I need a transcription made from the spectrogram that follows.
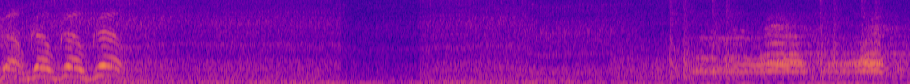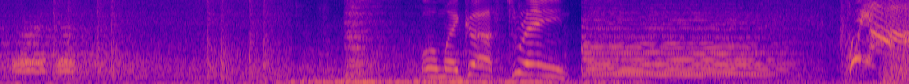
Go, go, go, go! Oh my god, train! Okay,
